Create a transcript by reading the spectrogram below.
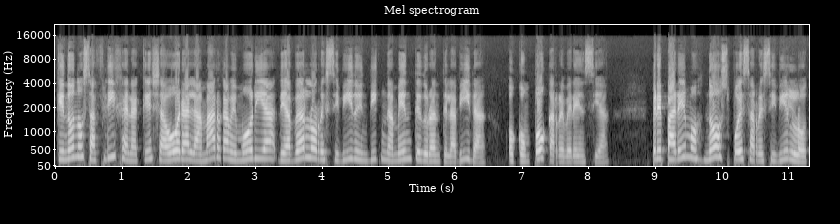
que no nos aflija en aquella hora la amarga memoria de haberlo recibido indignamente durante la vida o con poca reverencia. Preparémonos pues a recibirlo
